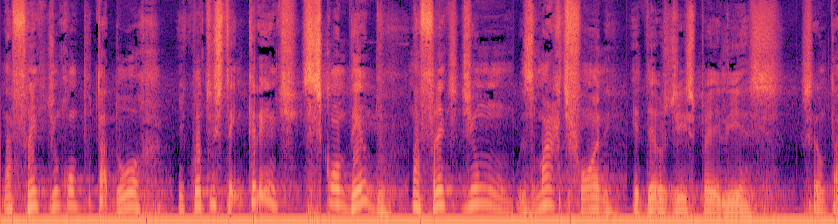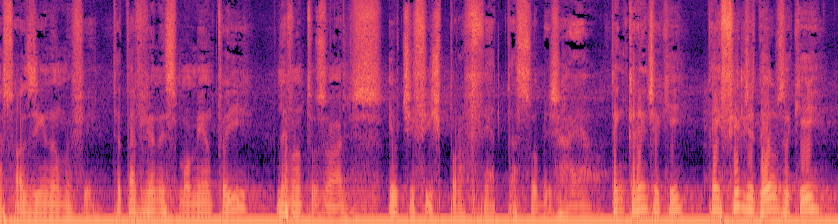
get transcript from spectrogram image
na frente de um computador. Enquanto isso, tem crente se escondendo na frente de um smartphone. E Deus diz para Elias: você não está sozinho, não, meu filho. Você está vivendo esse momento aí? Levanta os olhos. Eu te fiz profeta sobre Israel. Tem crente aqui? Tem filho de Deus aqui?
